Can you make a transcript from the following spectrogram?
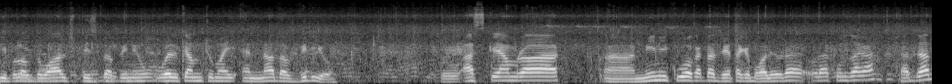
people of the world, peace be upon you. Welcome to my another video. তো আজকে আমরা মিনি কুয়াকাটা যেটাকে বলে ওরা ওরা কোন জায়গা? সাজ্জাদ?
